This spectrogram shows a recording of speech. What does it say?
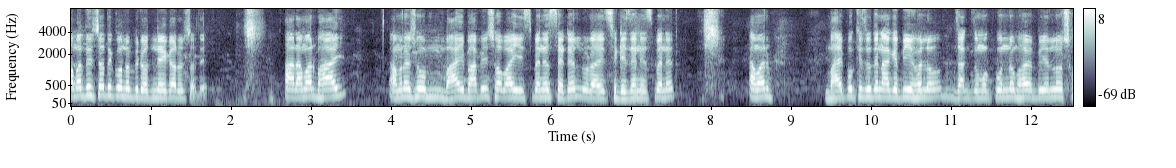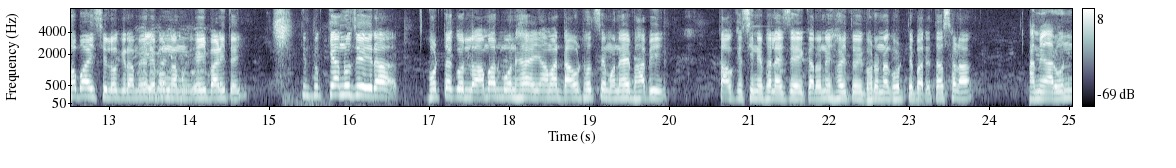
আমাদের সাথে কোনো বিরোধ নেই কারোর সাথে। আর আমার ভাই, আমরা সব ভাই ভাবি সবাই স্পেনের সেটেল, ওরা সিটিজেন স্পেনের। আমার ভাইপো কিছুদিন আগে বিয়ে হলো জাঁকজমকপূর্ণভাবে বিয়ে হলো সবাই ছিল গ্রামের এবং এই বাড়িতেই। কিন্তু কেন যে এরা হত্যা করল আমার মনে হয় আমার ডাউট হচ্ছে মনে হয় ভাবি কাউকে চিনে ফেলাইছে এই কারণে হয়তো এই ঘটনা ঘটতে পারে। তাছাড়া আমি আর অন্য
